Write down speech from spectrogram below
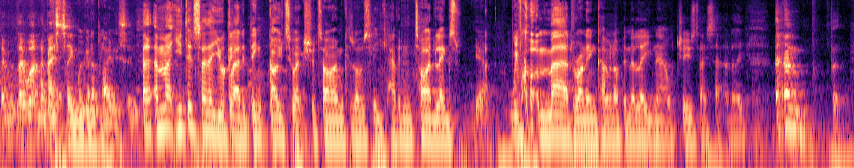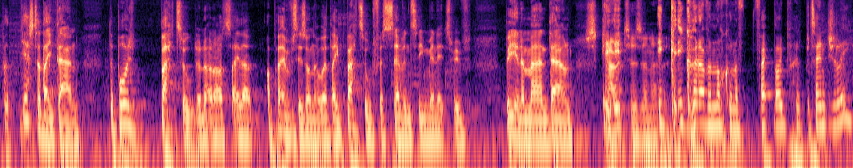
they, they weren't the best team we're going to play this season. Uh, and Matt, you did say that you were glad it didn't go to extra time because obviously having tired legs, Yeah. we've got a mad running coming up in the league now, Tuesday, Saturday. Um, but but yesterday, Dan, the boys battled, and, and I'd say that I put emphasis on that word. They battled for 70 minutes with being a man down. Just characters, it, innit? it, it could have a knock-on effect though, potentially.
